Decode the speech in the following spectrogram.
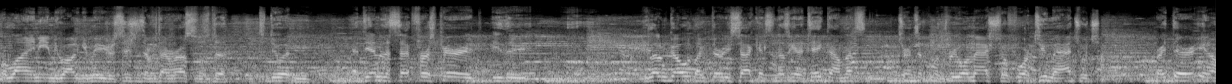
rely on Ian to go out and get major decisions every time he wrestles to, to do it. And at the end of the set first period, either you let him go with like 30 seconds and doesn't get a takedown, that turns it from a 3-1 match to a 4-2 match, which right there, you know,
